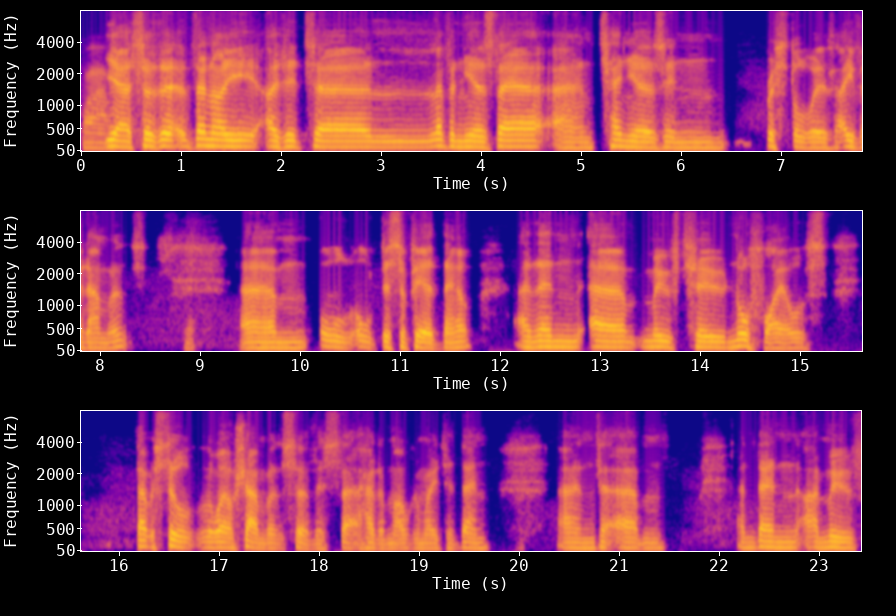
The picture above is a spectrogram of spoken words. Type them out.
wow. yeah, so the, then I I did uh, eleven years there and ten years in Bristol with Avon Ambulance. Yeah. Um, all all disappeared now, and then um, moved to North Wales. That was still the Welsh Ambulance Service that had amalgamated then, and um, and then I moved.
